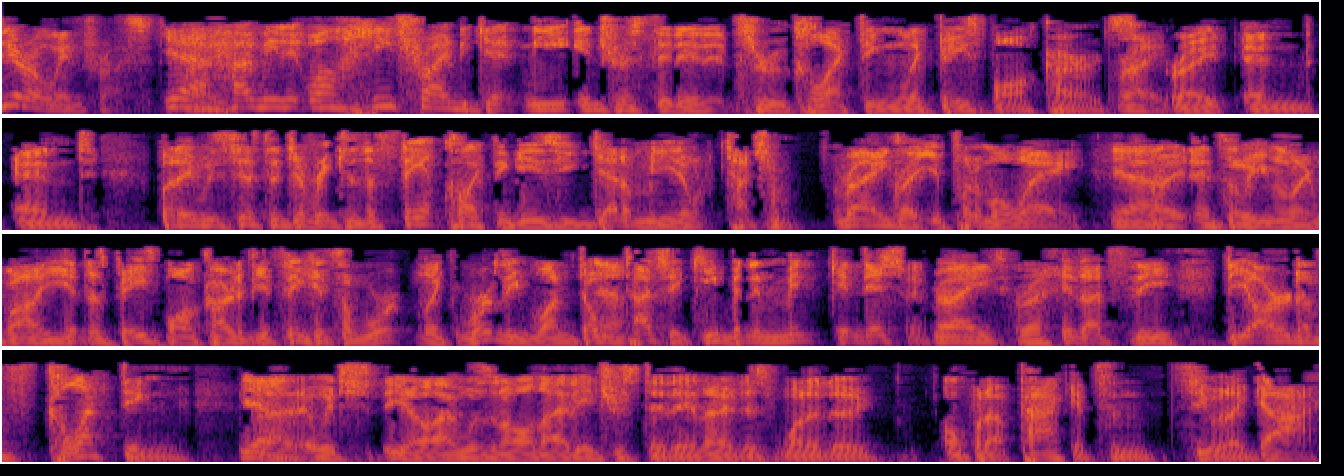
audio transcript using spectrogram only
zero interest. Yeah, right? I mean, well, he tried to get me interested in it through collecting like baseball cards, Right. Right, and and but it was just a different because the stamp collecting is you get them and you don't touch them, Right. Right, you put them away, Yeah. right. And so he was like, "Well, you get this baseball card if you think it's a wor- like worthy one, don't Yeah. touch it, keep it in mint condition, Right. Right. That's the the art of collecting, Yeah. uh, which you know I wasn't all that interested in. I just wanted to open up packets and see what I got.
